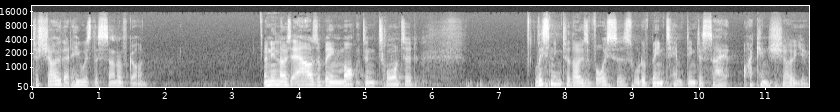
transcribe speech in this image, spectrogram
To show that he was the Son of God. And in those hours of being mocked and taunted, listening to those voices would have been tempting to say, I can show you.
